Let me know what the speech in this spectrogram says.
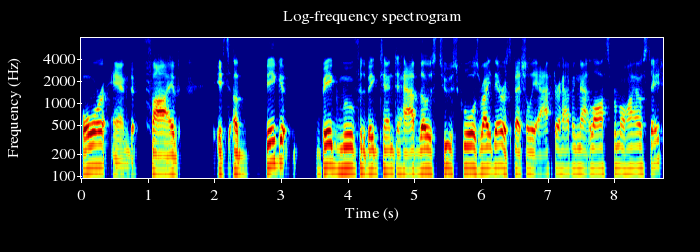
four and five. It's a big, big move for the Big Ten to have those two schools right there, especially after having that loss from Ohio State.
